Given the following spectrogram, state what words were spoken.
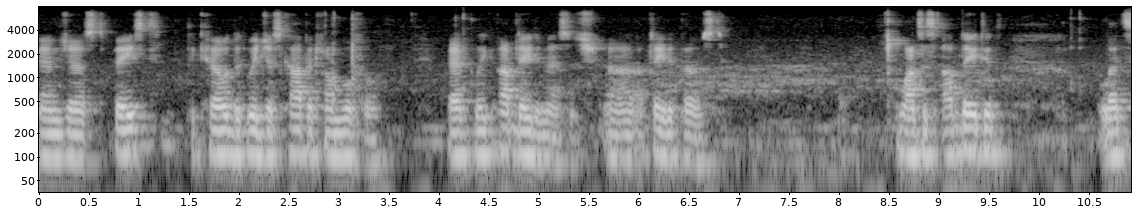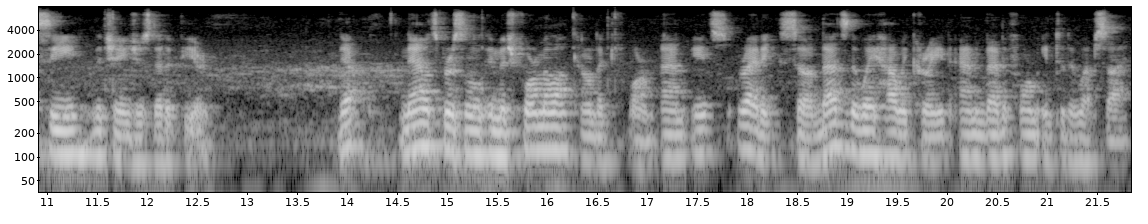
and just paste the code that we just copied from Wufoo. And click update the message, uh, update the post. Once it's updated, let's see the changes that appear. Yep, now it's personal image formula contact form and it's ready. So that's the way how we create and embed the form into the website.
